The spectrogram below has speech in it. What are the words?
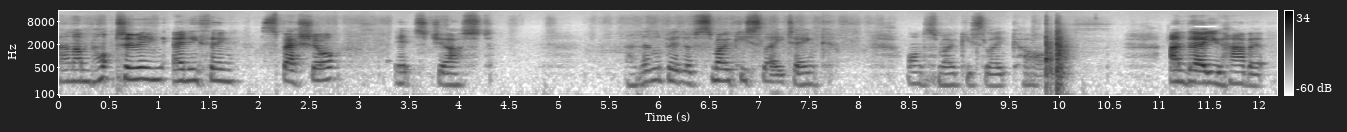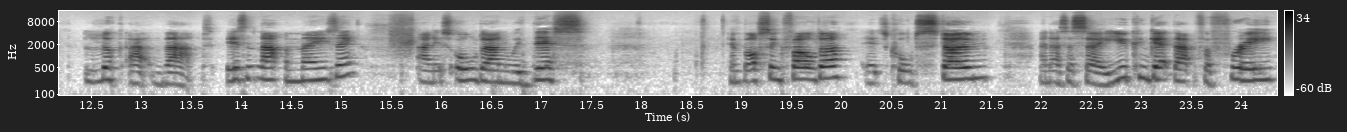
And I'm not doing anything special. It's just a little bit of smoky slate ink on smoky slate card. And there you have it. Look at that. Isn't that amazing? And it's all done with this embossing folder. It's called stone. And as I say you can get that for free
